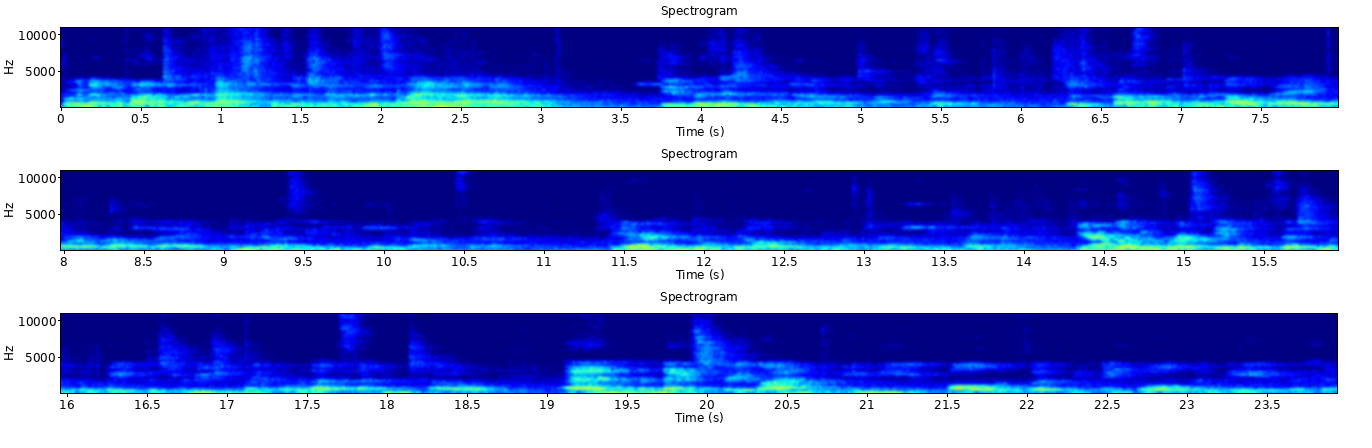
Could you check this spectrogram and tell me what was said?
We're going to move on to the next position. This one I'm going to have you do the position and then I'm going to talk. Sure. So just press up into an eleve or a releve, and you're going to see if you can hold your balance there. Here, and don't feel like you have to hold it the entire time. Here I'm looking for a stable position with the weight distribution right over that second toe, and a nice straight line between the ball of the foot, the ankle, the knee, the hip.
